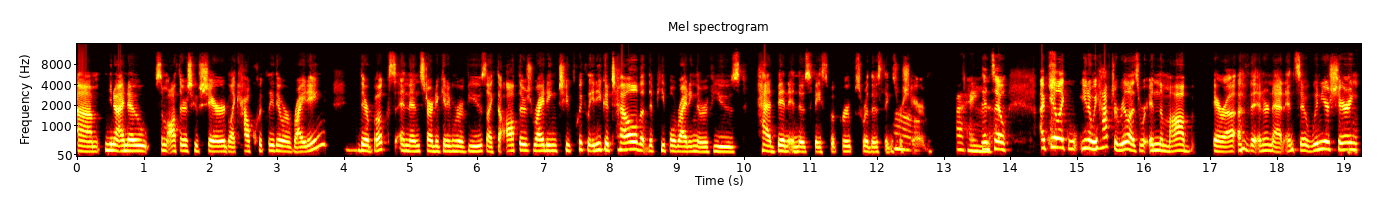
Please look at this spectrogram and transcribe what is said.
um, you know, I know some authors who've shared like how quickly they were writing their books and then started getting reviews like the authors writing too quickly. And you could tell that the people writing the reviews had been in those Facebook groups where those things were Oh, shared. I hate And so I feel like, you know, we have to realize we're in the mob era of the internet. And so when you're sharing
